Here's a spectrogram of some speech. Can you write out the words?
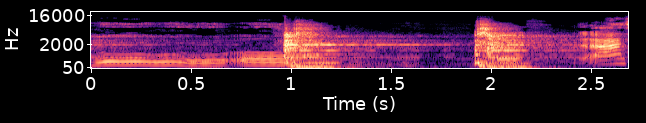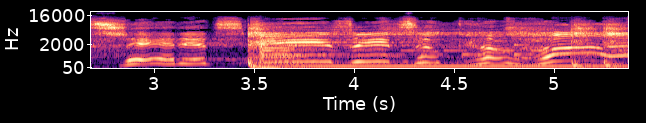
Oh. I said it's easy to come home.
